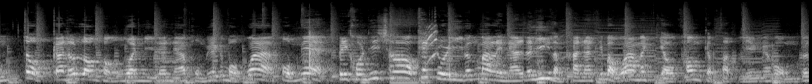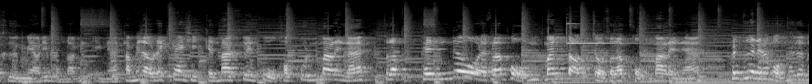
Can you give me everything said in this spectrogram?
ผมจบการทดลองของวันนี้แล้วนะ ผมอยากจะบอกว่าผมเนี่ยเป็นคนที่ชอบเทคโนโลยีมากๆเลยนะ และยิ่งสำคัญนะที่บอกว่ามาเกี่ยวข้องกับสัตว์เลี้ยงนะผมก็คือแมวที่ผมรักนั่นเองนะทำให้เราได้ใกล้ชิดกันมากขึ้นโอ้ขอบคุณมากเลยนะสำหรับเพนโดนะครับผมมันตอบโจทย์สำหรับผมมากเลยนะ เพื่อนๆนะครับผมถ้าเกิดเ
